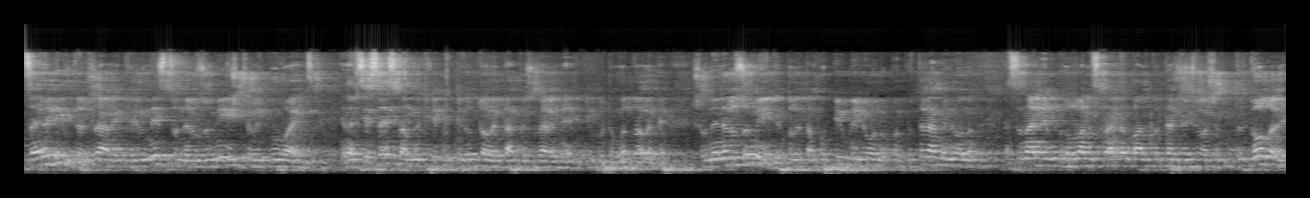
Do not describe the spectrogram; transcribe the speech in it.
взагалі в державі керівництво не розуміє, що відбувається. І на цій сесії нам необхідно підготовити також звернення, які будемо готувати, що вони не розуміють, коли там по півмільйону, по півтора мільйона національний голова національного банку держить гроші в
